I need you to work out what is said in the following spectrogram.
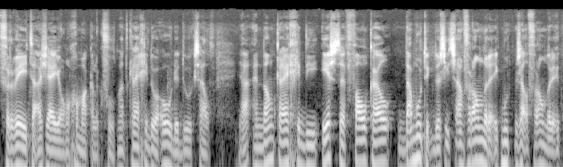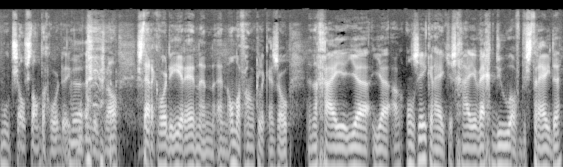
verweten als jij je ongemakkelijk voelt. Maar dat krijg je door, oh, dit doe ik zelf. Ja, en dan krijg je die eerste valkuil, daar moet ik dus iets aan veranderen. Ik moet mezelf veranderen, ik moet zelfstandig worden. Ik moet wel, sterk worden hierin en, en onafhankelijk en zo. En dan ga je je, je onzekerheidjes ga je wegduwen of bestrijden.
